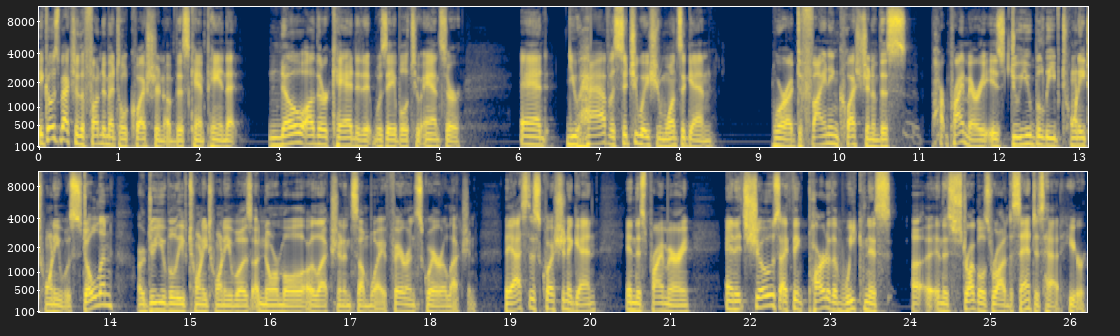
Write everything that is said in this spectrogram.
it goes back to the fundamental question of this campaign that no other candidate was able to answer. And you have a situation once again where a defining question of this primary is do you believe 2020 was stolen or do you believe 2020 was a normal election in some way, fair and square election? They asked this question again in this primary, and it shows, I think, part of the weakness uh, in the struggles Ron DeSantis had here,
